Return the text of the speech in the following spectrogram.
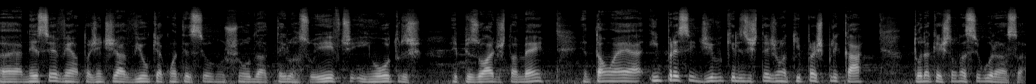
uh, nesse evento. A gente já viu o que aconteceu no show da Taylor Swift e em outros episódios também, então é imprescindível que eles estejam aqui para explicar toda a questão da segurança.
